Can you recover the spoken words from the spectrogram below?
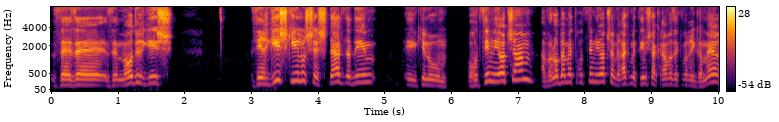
זה מאוד הרגיש זה הרגיש כאילו ששני הצדדים אה, כאילו רוצים להיות שם, אבל לא באמת רוצים להיות שם, ורק מתים שהקרב הזה כבר ייגמר.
